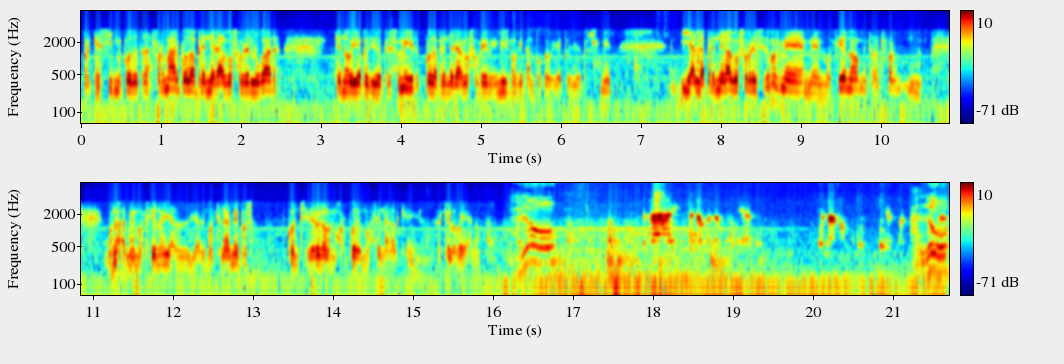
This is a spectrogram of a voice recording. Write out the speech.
Porque así me puedo transformar, puedo aprender algo sobre el lugar que no había podido presumir, puedo aprender algo sobre mí mismo que tampoco había podido presumir. Y al aprender algo sobre el sitio, pues me, emociono, me transformo. Bueno, me emociono y al, emocionarme, pues considero que a lo mejor puedo emocionar al que, al que lo vea, ¿no? Hello. ¿Aló?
